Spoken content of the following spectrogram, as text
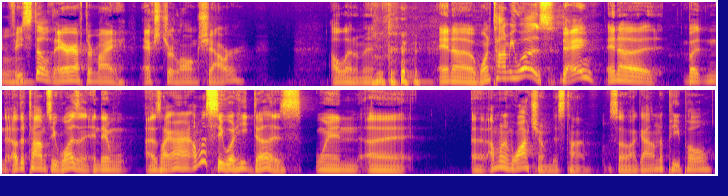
if he's still there after my extra long shower, I'll let him in. and uh, one time he was, Dang. and uh, but other times he wasn't. And then I was like, all right, I'm gonna see what he does when uh, uh I'm gonna watch him this time. So I got on the peephole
